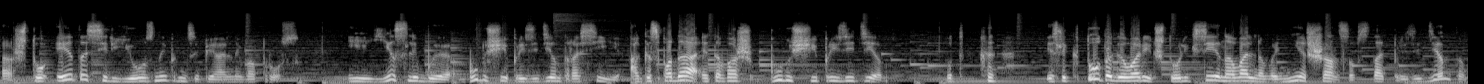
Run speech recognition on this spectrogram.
э, что это серьезный принципиальный вопрос. И если бы будущий президент России, а господа, это ваш будущий президент, вот если кто-то говорит, что у Алексея Навального нет шансов стать президентом,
